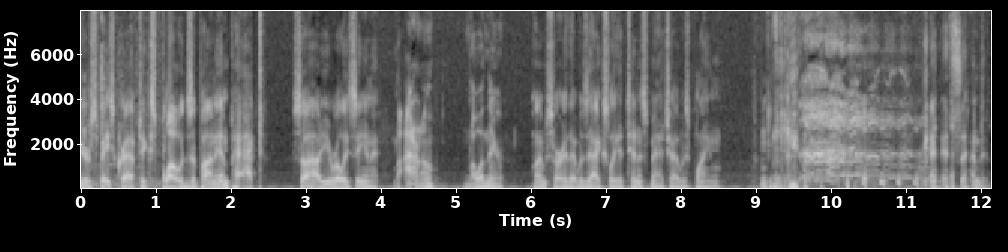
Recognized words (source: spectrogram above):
your spacecraft explodes upon impact? So how are you really seeing it? I don't know. I wasn't there. I'm sorry, that was actually a tennis match I was playing. it sounded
